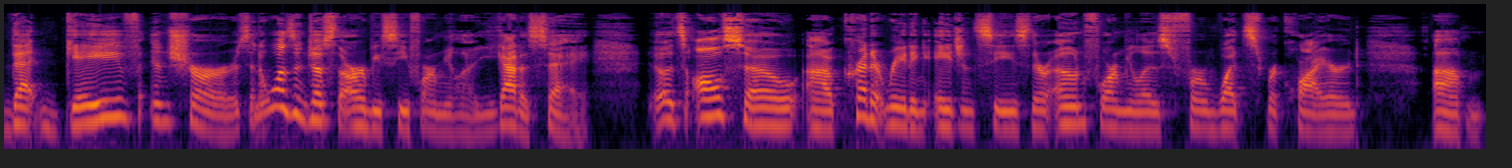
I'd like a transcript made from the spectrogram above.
that gave insurers, and it wasn't just the RBC formula, you gotta say, it's also uh, credit rating agencies, their own formulas for what's required um,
